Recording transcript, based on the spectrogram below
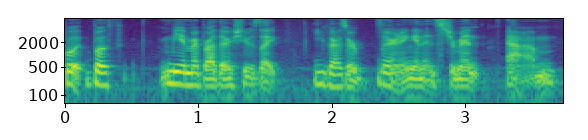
bo- both me and my brother, she was like, "You guys are learning an instrument, um,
